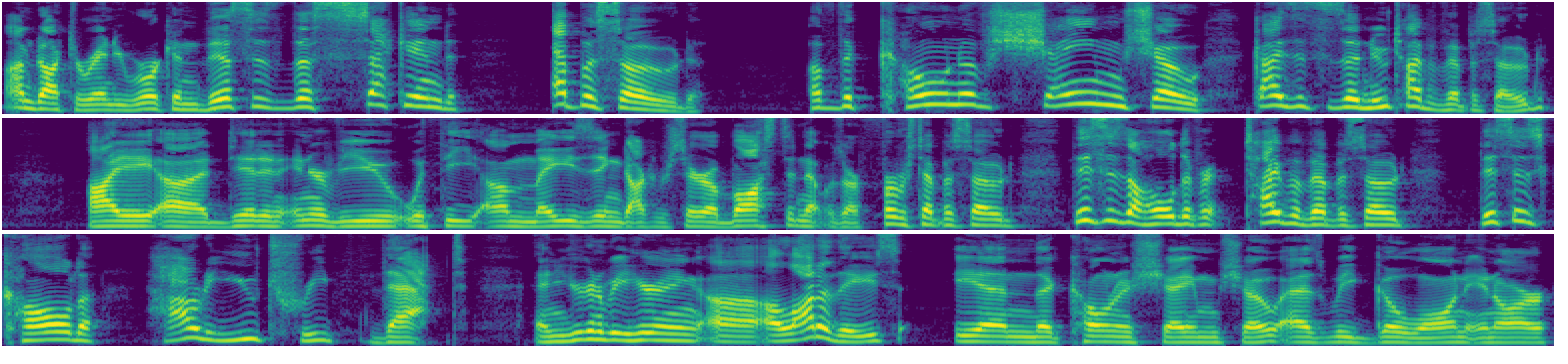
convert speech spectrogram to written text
I'm Dr. Andy Roark, and this is the second episode of the Cone of Shame show. Guys, this is a new type of episode. I uh, did an interview with the amazing Dr. Sarah Boston. That was our first episode. This is a whole different type of episode. This is called How Do You Treat That? And you're going to be hearing uh, a lot of these in the of Shame show as we go on in our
